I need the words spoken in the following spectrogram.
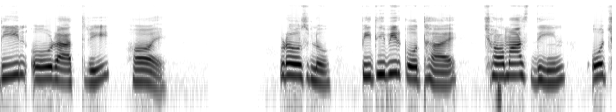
দিন ও রাত্রি হয়। প্রশ্ন, পৃথিবীর কোথায় ছ মাস দিন ও ছ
